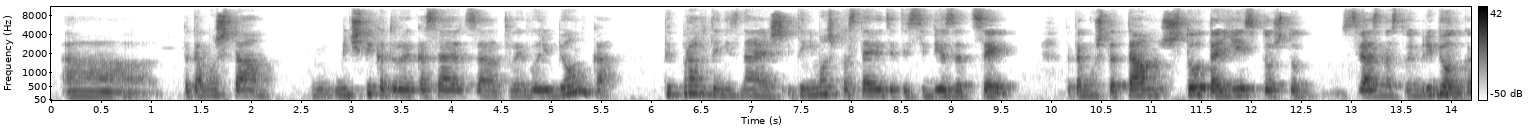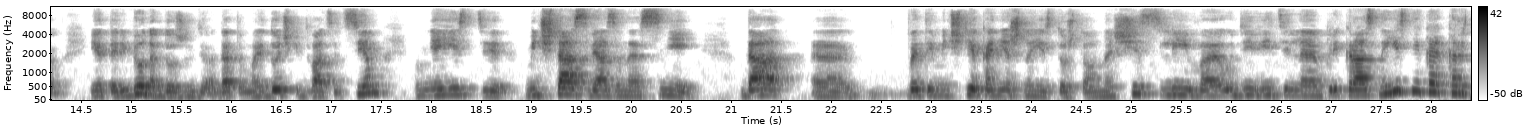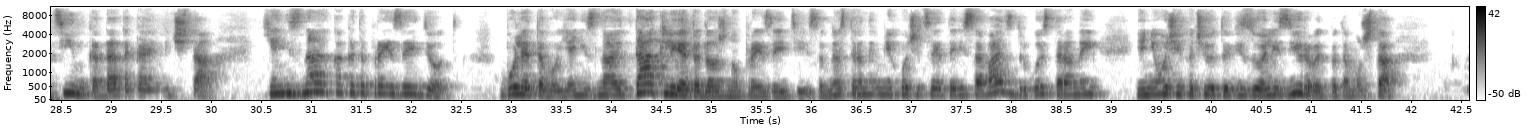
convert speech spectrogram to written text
А, потому что мечты, которые касаются твоего ребенка, ты правда не знаешь, и ты не можешь поставить это себе за цель. Потому что там что-то есть, то, что связано с твоим ребенком. И это ребенок должен делать. Да? Там моей дочке 27, у меня есть э, мечта, связанная с ней. Да, э, в этой мечте, конечно, есть то, что она счастливая, удивительная, прекрасная. Есть некая картинка, да, такая мечта. Я не знаю, как это произойдет. Более того, я не знаю, так ли это должно произойти. С одной стороны, мне хочется это рисовать, с другой стороны, я не очень хочу это визуализировать, потому что,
